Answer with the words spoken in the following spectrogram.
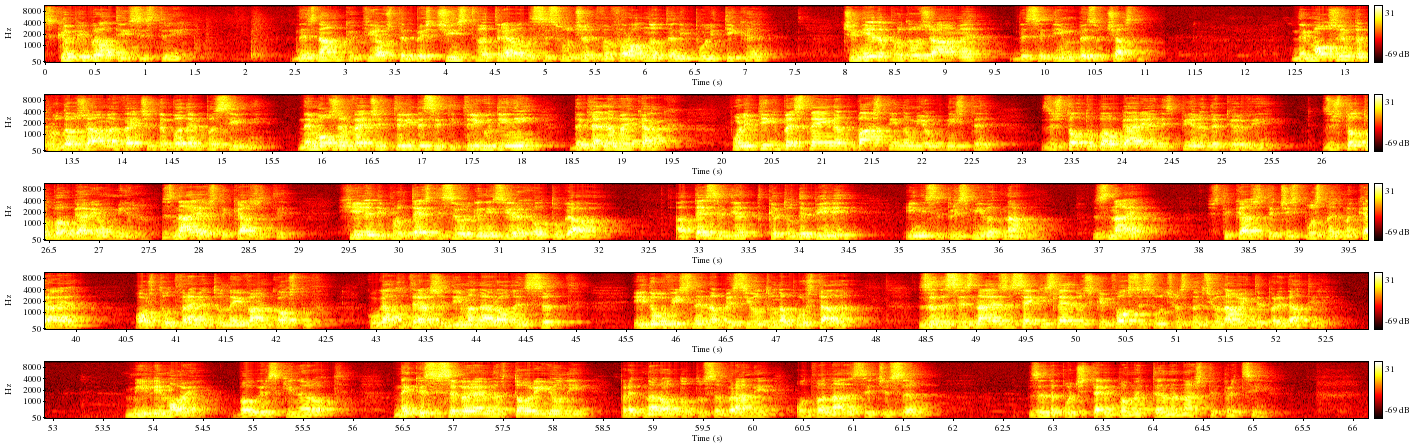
Скъпи брати и сестри, не знам какви още безчинства трябва да се случат в родната ни политика, че ние да продължаваме да седим безучастно. Не можем да продължаваме вече да бъдем пасивни. Не можем вече 33 години да гледаме как политик безней над бащино ми огнище, защото България не спира да кърви, защото България умира. Зная, ще кажете, хиляди протести се организираха от тогава, а те седят като дебили и ни се присмиват нагло. Зная, ще кажете, че изпуснахме края още от времето на Иван Костов, когато трябваше да има народен съд и да увисне на бесилото на площада, за да се знае за всеки следващ какво се случва с националните предатели. Мили мои, български народ, нека се съберем на 2 юни пред Народното събрание от 12 часа, за да почетем паметта на нашите предци.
